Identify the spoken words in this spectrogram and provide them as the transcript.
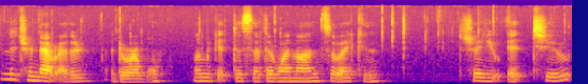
And it turned out rather adorable. Let me get this other one on so I can show you it too.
